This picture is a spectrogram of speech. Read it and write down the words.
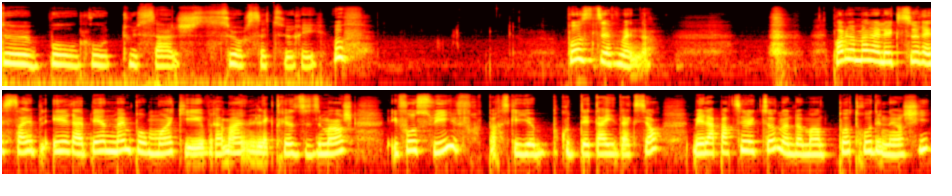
deux beaux gros toussages sursaturés. Ouf! Positif maintenant. Premièrement, la lecture est simple et rapide, même pour moi qui est vraiment une lectrice du dimanche. Il faut suivre parce qu'il y a beaucoup de détails et d'actions, mais la partie lecture ne demande pas trop d'énergie.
